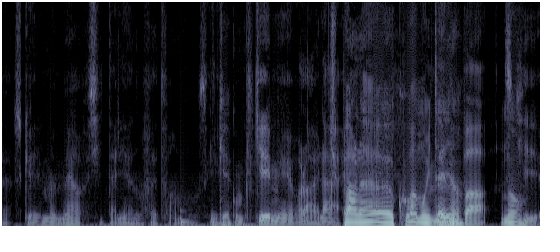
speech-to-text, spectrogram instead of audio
parce que ma mère est aussi italienne en fait enfin, bon, c'est compliqué mais voilà elle a Tu parles euh, couramment italien pas Non. qui est-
